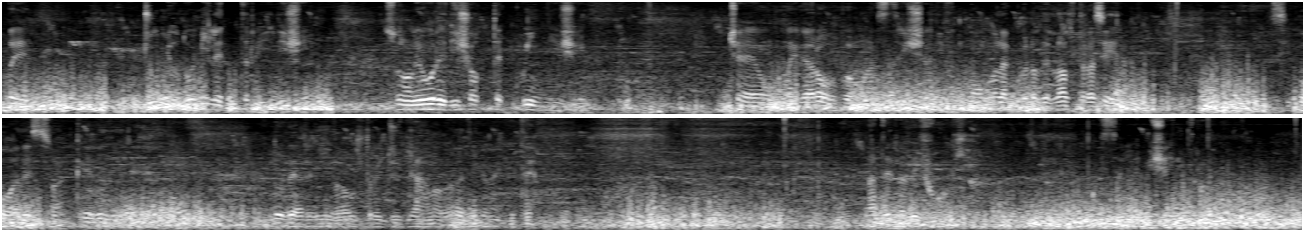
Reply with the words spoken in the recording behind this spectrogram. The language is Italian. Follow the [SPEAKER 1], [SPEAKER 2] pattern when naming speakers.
[SPEAKER 1] 9 giugno 2013 sono le ore 18.15 c'è un mega roba, una striscia di fumo uguale a quello dell'altra sera. Si può adesso anche vedere dove arriva oltre Giuliano praticamente. La terra dei fuochi. Questo è l'epicentro.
